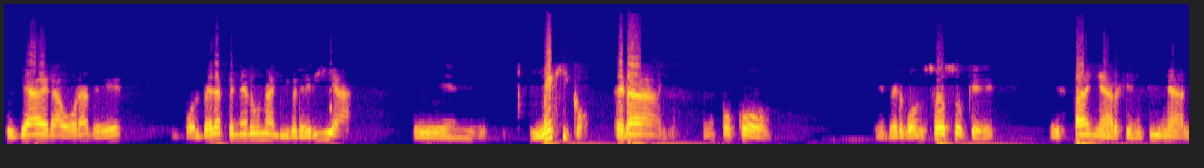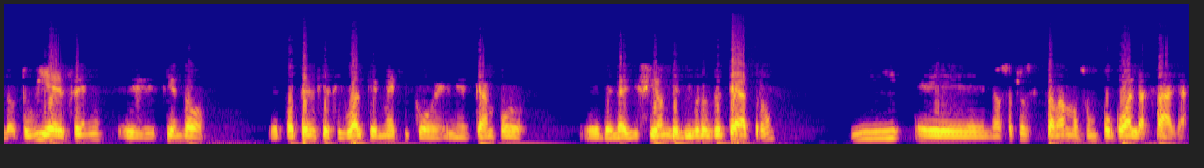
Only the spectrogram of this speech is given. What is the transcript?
que ya era hora de volver a tener una librería en México. Era un poco eh, vergonzoso que España, Argentina lo tuviesen, eh, siendo eh, potencias igual que México en el campo eh, de la edición de libros de teatro, y eh, nosotros estábamos un poco a la saga.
